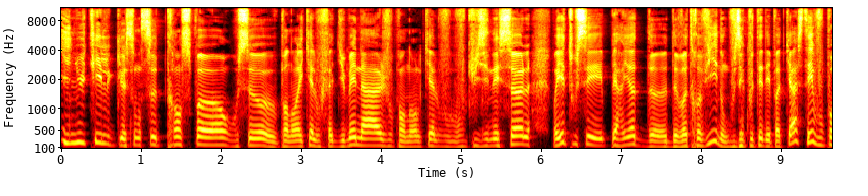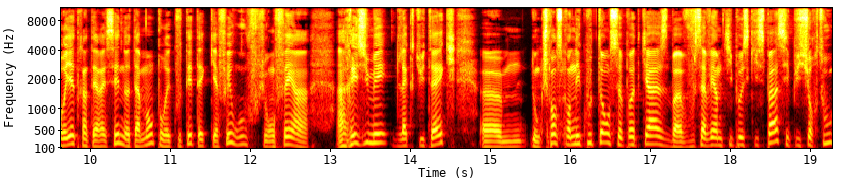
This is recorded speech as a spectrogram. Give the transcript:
inutiles que sont ceux de transport ou ceux pendant lesquels vous faites du ménage ou pendant lesquels vous, cuisinez seul. Vous voyez tous ces périodes de, de, votre vie. Donc vous écoutez des podcasts et vous pourriez être intéressé notamment pour écouter Tech Café où on fait un, un résumé de l'actu tech. Euh, donc je pense qu'en écoutant ce podcast, bah, vous savez un petit peu ce qui se passe et puis surtout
